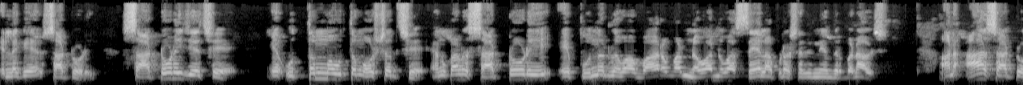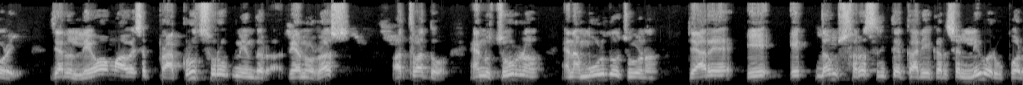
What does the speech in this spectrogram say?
એટલે કે સાટોડી. સાટોડી જે છે, એ ઉત્તમમાં ઉત્તમ ઔષધ છે. એનું કારણ સાટોડી એ પુનર્નવા, વારંવાર નવા નવા સેલ આપણા શરીરની અંદર બનાવે છે. અને આ સાટોળી જ્યારે લેવામાં આવે છે પ્રાકૃત સ્વરૂપની અંદર તેનો રસ અથવા તો એનું ચૂર્ણ, એના મૂળનું ચૂર્ણ, ત્યારે એ એકદમ સરસ રીતે કાર્ય કરશે. લીવર ઉપર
